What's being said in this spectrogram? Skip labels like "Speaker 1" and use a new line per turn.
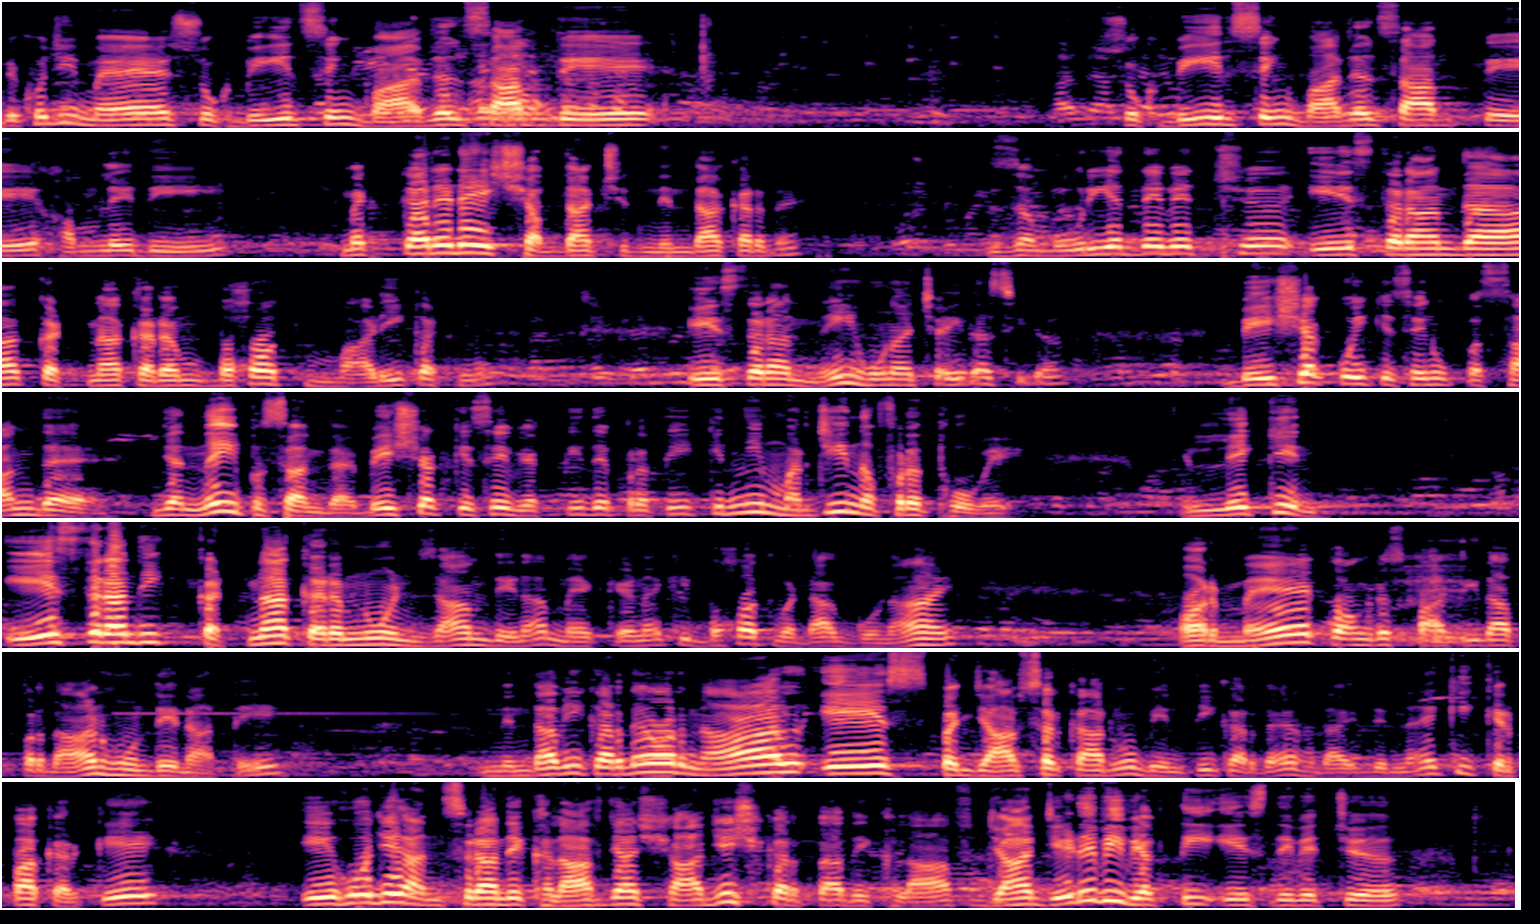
ਦੇਖੋ ਜੀ, ਮੈਂ ਸੁਖਬੀਰ ਸਿੰਘ ਬਾਦਲ ਸਾਹਿਬ ਤੇ ਸੁਖਬੀਰ ਸਿੰਘ ਬਾਦਲ ਸਾਹਿਬ ਤੇ ਹਮਲੇ ਦੀ ਮੈਂ ਕਰੜੇ ਸ਼ਬਦਾਂ 'ਚ ਨਿੰਦਾ ਕਰਦਾ ਜਮਹੂਰੀਅਤ ਦੇ ਵਿੱਚ ਇਸ ਤਰ੍ਹਾਂ ਦਾ ਘਟਨਾਕ੍ਰਮ ਬਹੁਤ ਮਾੜੀ ਘਟਨਾ ਇਸ ਤਰ੍ਹਾਂ ਨਹੀਂ ਹੋਣਾ ਚਾਹੀਦਾ ਸੀਗਾ। ਬੇਸ਼ੱਕ ਕੋਈ ਕਿਸੇ ਨੂੰ ਪਸੰਦ ਹੈ ਜਾਂ ਨਹੀਂ ਪਸੰਦ ਹੈ, ਬੇਸ਼ੱਕ ਕਿਸੇ ਵਿਅਕਤੀ ਦੇ ਪ੍ਰਤੀ ਕਿੰਨੀ ਮਰਜ਼ੀ ਨਫ਼ਰਤ ਹੋਵੇ। ਲੇਕਿਨ ਇਸ ਤਰ੍ਹਾਂ ਦੀ ਘਟਨਾਕ੍ਰਮ ਨੂੰ ਅੰਜਾਮ ਦੇਣਾ ਮੈਂ ਕਹਿਣਾ ਕਿ ਬਹੁਤ ਵੱਡਾ ਗੁਨਾਹ ਹੈ। ਔਰ ਮੈਂ ਕਾਂਗਰਸ ਪਾਰਟੀ ਦਾ ਪ੍ਰਧਾਨ ਹੋਣ ਦੇ ਨਾਤੇ ਨਿੰਦਾ ਵੀ ਕਰਦਾ ਔਰ ਨਾਲ ਇਸ ਪੰਜਾਬ ਸਰਕਾਰ ਨੂੰ ਬੇਨਤੀ ਕਰਦਾ ਹਾਂ ਹਦਾਇਤ ਦਿੰਦਾ ਹੈ ਕਿ ਕਿਰਪਾ ਕਰਕੇ ਇਹੋ ਜਿਹੇ ਅਨਸਰਾਂ ਦੇ ਖਿਲਾਫ ਜਾਂ ਸਾਜ਼ਿਸ਼ਕਰਤਾ ਦੇ ਖਿਲਾਫ ਜਾਂ ਜਿਹੜੇ ਵੀ ਵਿਅਕਤੀ ਇਸ ਦੇ ਵਿੱਚ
